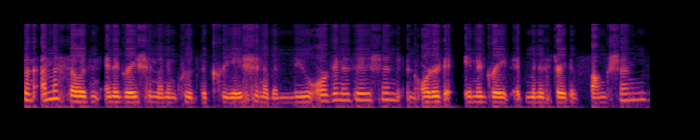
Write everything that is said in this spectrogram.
So an MSO is an integration that includes the creation of a new organization in order to integrate administrative functions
